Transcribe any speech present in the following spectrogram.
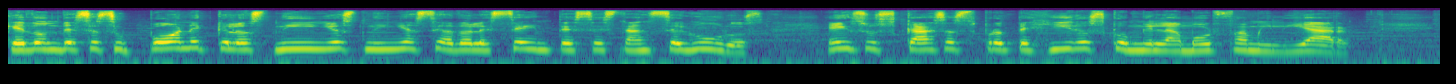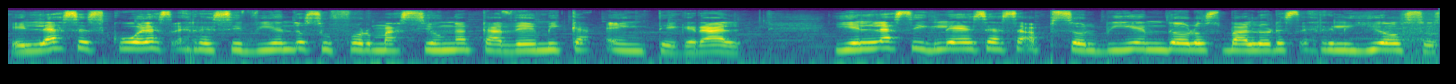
que donde se supone que los niños, niñas y adolescentes están seguros, en sus casas protegidos con el amor familiar, en las escuelas recibiendo su formación académica e integral, y en las iglesias absorbiendo los valores religiosos,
